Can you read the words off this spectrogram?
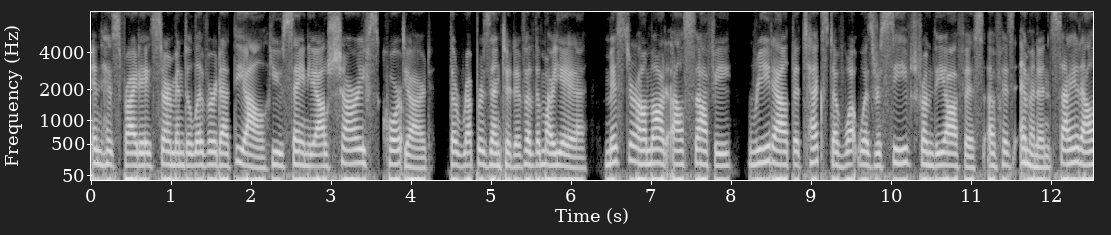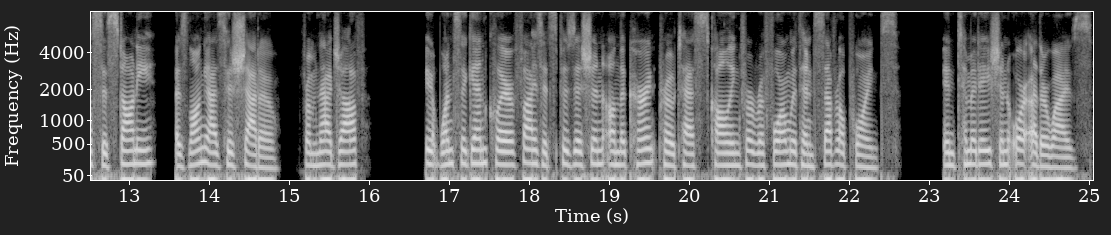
In his Friday sermon delivered at the Al Husseini al Sharif's courtyard, the representative of the Marja, Mr. Ahmad al Safi, read out the text of what was received from the office of His Eminence Sayyid al Sistani, as long as his shadow, from Najaf. It once again clarifies its position on the current protests calling for reform within several points intimidation or otherwise,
